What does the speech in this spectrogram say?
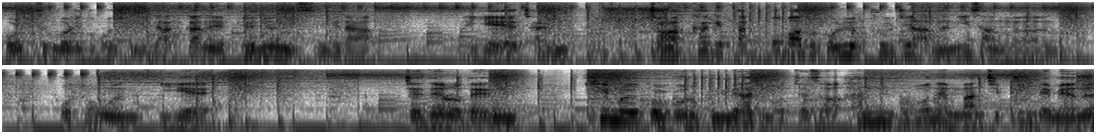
볼트 머리도 보시면 약간의 변형이 있습니다. 이게 잘 정확하게 딱 뽑아서 돌려 풀지 않는 이상은 보통은 이게 제대로 된 힘을 골고루 분배하지 못해서 한 부분에만 집중되면은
